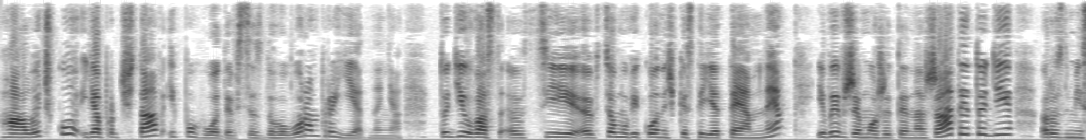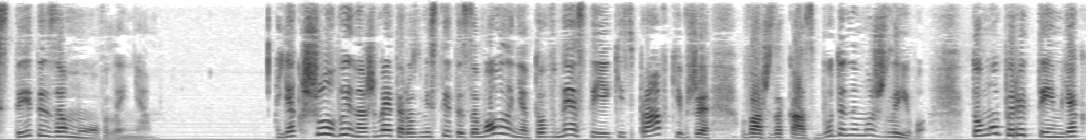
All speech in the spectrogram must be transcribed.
галочку, я прочитав і погодився з договором приєднання. тоді у вас в, ці, в цьому віконечці стає темне, і ви вже можете нажати тоді розмістити замовлення. Якщо ви нажмете розмістити замовлення, то внести якісь правки вже в ваш заказ буде неможливо. Тому перед тим, як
